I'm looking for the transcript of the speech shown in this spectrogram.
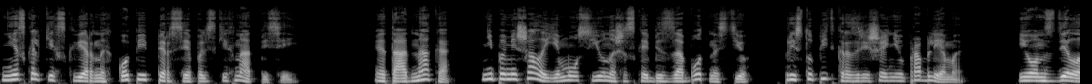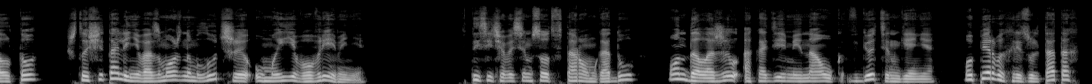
нескольких скверных копий персепольских надписей. Это, однако, не помешало ему с юношеской беззаботностью приступить к разрешению проблемы, и он сделал то, что считали невозможным лучшие умы его времени. В 1802 году он доложил Академии наук в Геттингене о первых результатах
